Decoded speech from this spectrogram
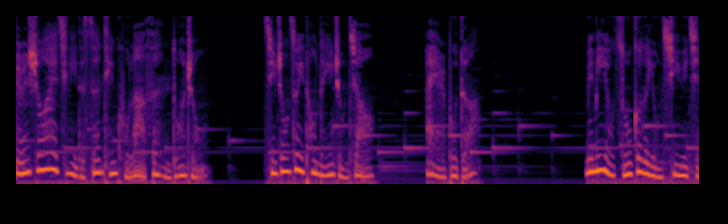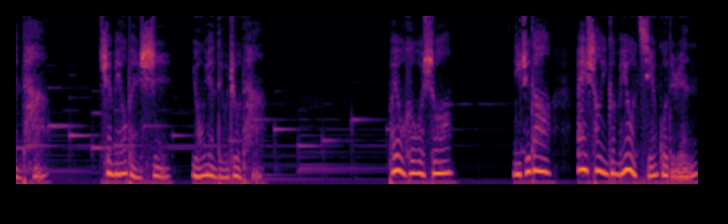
有人说，爱情里的酸甜苦辣分很多种，其中最痛的一种叫爱而不得。明明有足够的勇气遇见他，却没有本事永远留住他。朋友和我说：“你知道爱上一个没有结果的人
